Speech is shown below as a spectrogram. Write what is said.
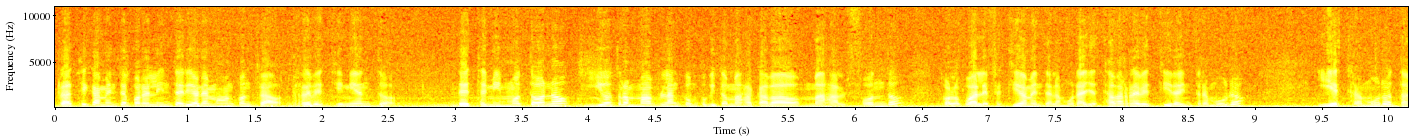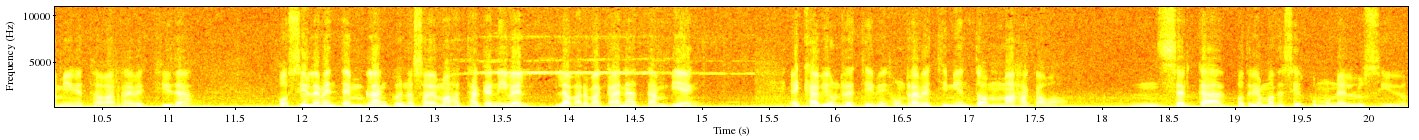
Prácticamente por el interior hemos encontrado revestimiento de este mismo tono y otros más blancos, un poquito más acabados más al fondo, con lo cual efectivamente la muralla estaba revestida intramuro y extramuro también estaba revestida posiblemente en blanco y no sabemos hasta qué nivel. La barbacana también. Es que había un revestimiento más acabado, mm, cerca, podríamos decir, como un enlucido,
